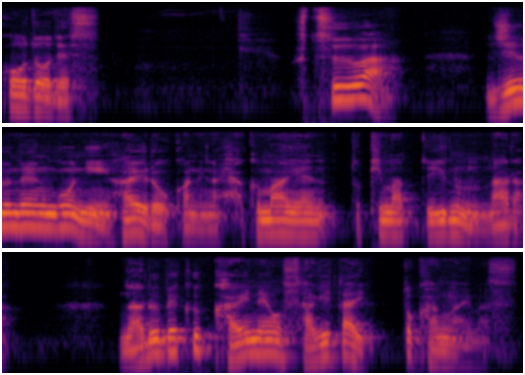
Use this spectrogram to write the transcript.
行動です。普通は10年後に入るお金が100万円と決まっているのならなるべく買い値を下げたいと考えます。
